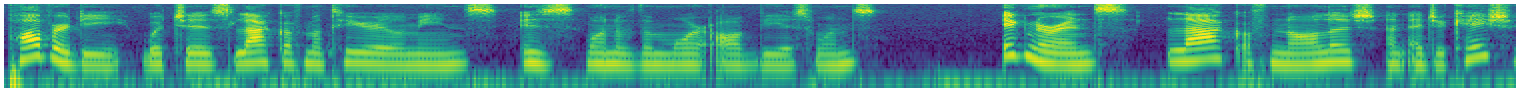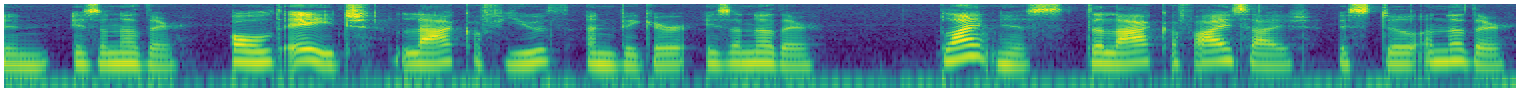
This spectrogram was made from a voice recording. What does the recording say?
Poverty, which is lack of material means, is one of the more obvious ones. Ignorance, lack of knowledge and education, is another. Old age, lack of youth and vigor, is another. Blindness, the lack of eyesight, is still another.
